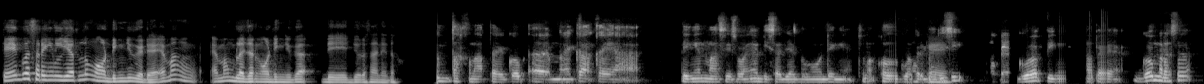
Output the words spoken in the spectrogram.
kayaknya gue sering lihat lu ngoding juga deh. Emang emang belajar ngoding juga di jurusan itu? Entah kenapa ya, gua, eh, mereka kayak pingin mahasiswanya bisa jago ngoding ya. Cuma kalau gue Oke. pribadi sih, gue ping apa ya? Gue merasa uh,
